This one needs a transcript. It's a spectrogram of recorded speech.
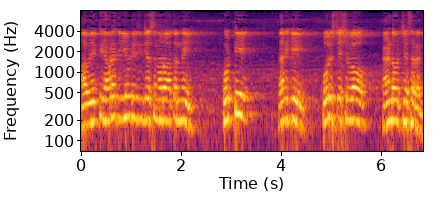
ఆ వ్యక్తి ఎవరైతే యూ టీజింగ్ చేస్తున్నారో అతన్ని కొట్టి దానికి పోలీస్ స్టేషన్లో హ్యాండ్ ఓవర్ చేశారని.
